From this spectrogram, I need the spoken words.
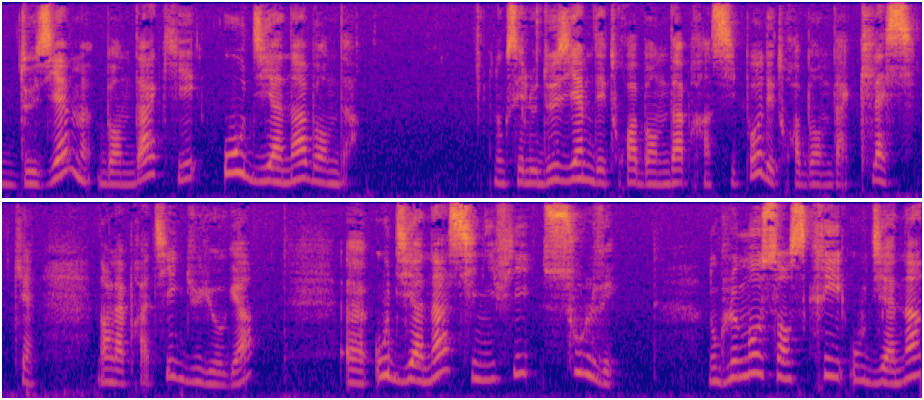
deuxième bandha qui est Uddiyana Bandha. Donc c'est le deuxième des trois bandhas principaux, des trois bandhas classiques dans la pratique du yoga. Euh, Uddiyana signifie soulever. Donc le mot sanskrit Uddiyana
